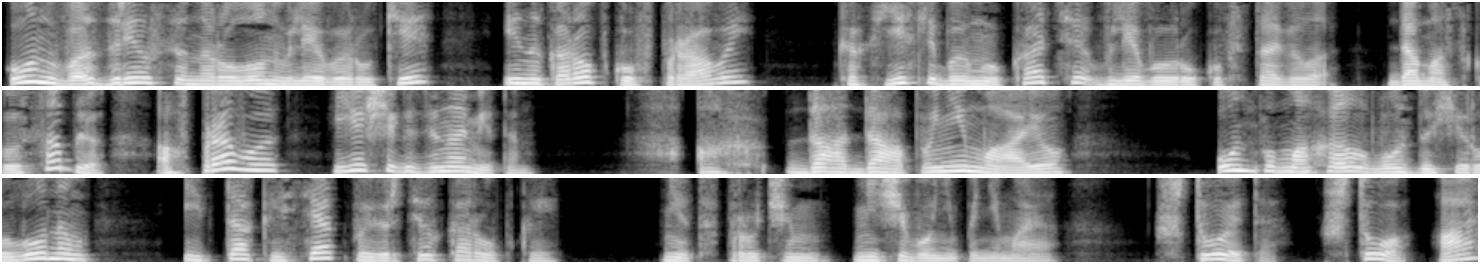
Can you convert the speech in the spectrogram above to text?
Он воззрился на рулон в левой руке и на коробку в правой, как если бы ему Катя в левую руку вставила дамасскую саблю, а в правую — ящик с динамитом. «Ах, да-да, понимаю». Он помахал в воздухе рулоном и так и сяк повертел коробкой. Нет, впрочем, ничего не понимаю. Что это? Что, а?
